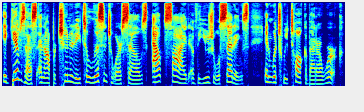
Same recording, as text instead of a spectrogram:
it gives us an opportunity to listen to ourselves outside of the usual settings in which we talk about our work.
